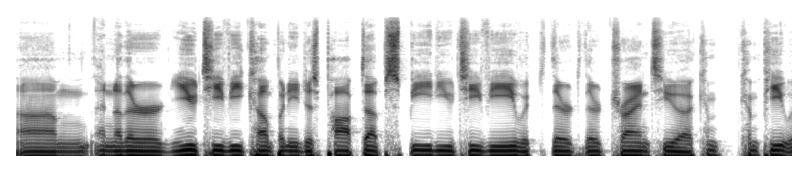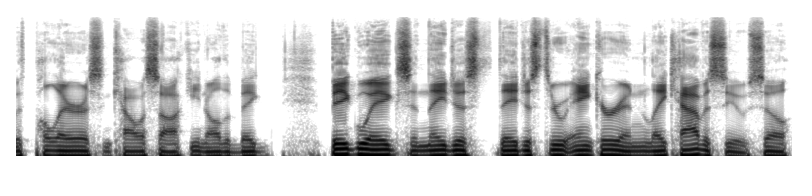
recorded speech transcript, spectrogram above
Um, another UTV company just popped up, Speed UTV, which they're they're trying to uh, com- compete with Polaris and Kawasaki and all the big big wigs, and they just they just threw anchor in Lake Havasu. So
